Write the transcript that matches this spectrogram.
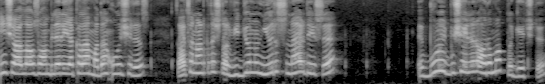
İnşallah zombilere yakalanmadan ulaşırız. Zaten arkadaşlar videonun yarısı neredeyse e, bu, bu şeyleri aramakla geçti.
